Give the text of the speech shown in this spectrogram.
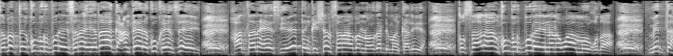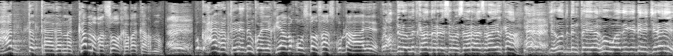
Sababtay ku burburaysana iyadaa gacanteera ku keensahays haddana hee siyeetankii shan sanaaba nooga dhiman kaliya. Tusaalahan ku burburaynana waa muuqdaa. Midda hadda taaganna kamaba soo kaba karno. Waxaad rabteen idinku ayakyaaba quustoo saas ku dhahaaye. War cabdullow midka hadda ra'iisul wasaaraha israa'iil ka ah yahuud dhintay yaahuu adigii dhihi jiraye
